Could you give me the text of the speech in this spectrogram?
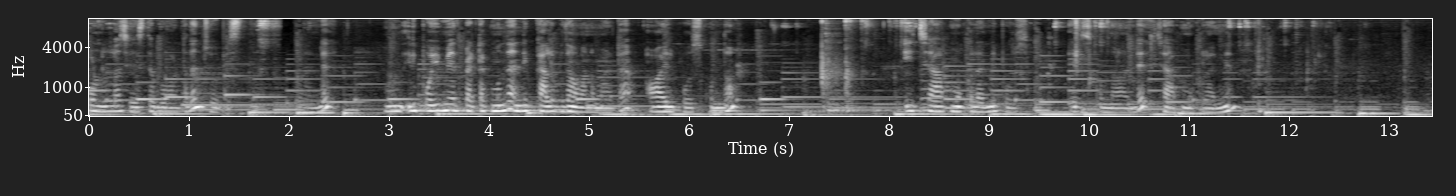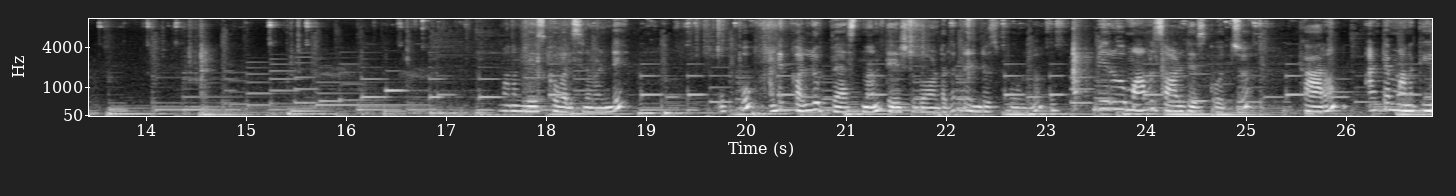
కుండలో చేస్తే బాగుంటుందని చూపిస్తున్నాను అండి ఇది పొయ్యి మీద పెట్టక ముందు అన్ని కలుపుదాం అనమాట ఆయిల్ పోసుకుందాం. ఈ చేప ముక్కలన్నీ పోసుకు వేసుకుందాం అండి చేప ముక్కలన్నీ. మనం వేసుకోవలసినవండి. ఉప్పు అంటే కళ్ళు ఉప్పు వేస్తున్నాను టేస్ట్ బాగుంటుంది. రెండు స్పూన్లు. మీరు మామూలు సాల్ట్ వేసుకోవచ్చు. కారం అంటే మనకి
